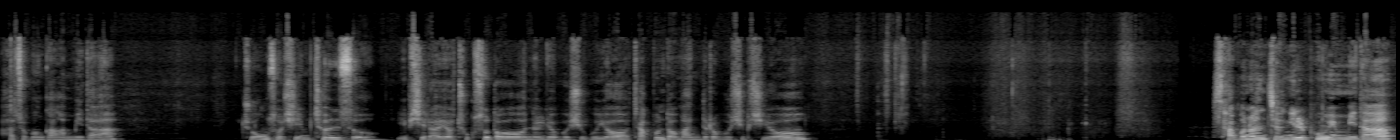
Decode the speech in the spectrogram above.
아주 건강합니다. 중소심 천수 입실하여 촉수도 늘려보시고요. 작품도 만들어 보십시오. 4번은 정일품입니다.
